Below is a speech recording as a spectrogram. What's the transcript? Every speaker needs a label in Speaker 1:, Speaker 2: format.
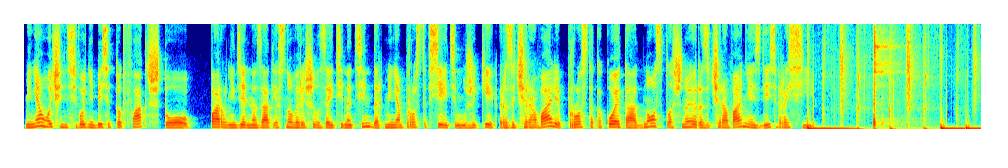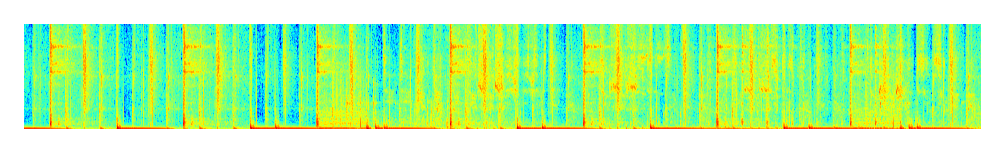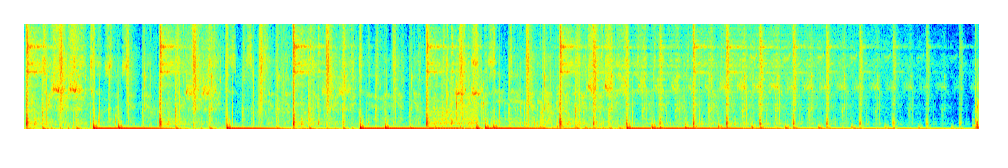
Speaker 1: Меня очень сегодня бесит тот факт, что пару недель назад я снова решила зайти на Тиндер. Меня просто все эти мужики разочаровали. Просто какое-то одно сплошное разочарование здесь, в России.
